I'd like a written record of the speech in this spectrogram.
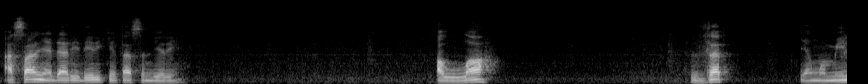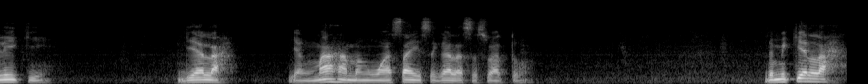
asalnya dari diri kita sendiri. Allah zat yang memiliki dialah yang maha menguasai segala sesuatu. Demikianlah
